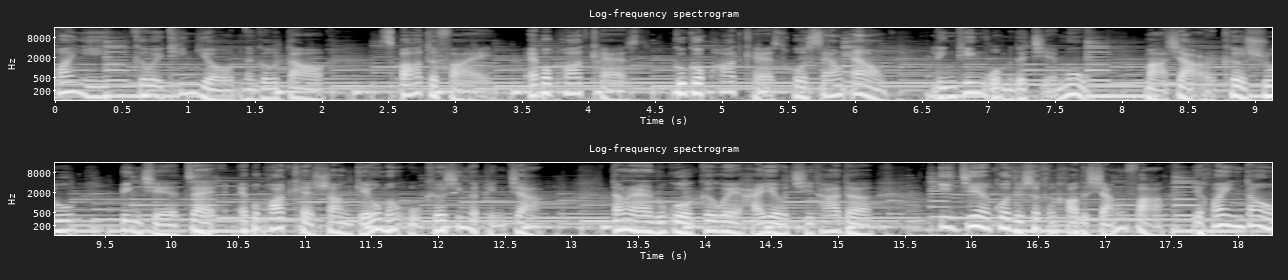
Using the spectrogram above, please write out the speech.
欢迎各位听友能够到 Spotify、Apple Podcast、Google Podcast 或 Sound On 聆听我们的节目《马夏尔克书》，并且在 Apple Podcast 上给我们五颗星的评价。当然，如果各位还有其他的意见或者是很好的想法，也欢迎到我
